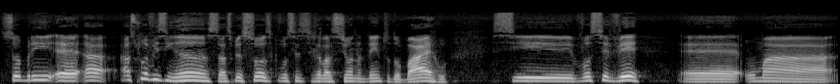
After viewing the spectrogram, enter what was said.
sobre é, a, a, sua vizinhança, as pessoas que você se relaciona dentro do bairro, se você vê é, uma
